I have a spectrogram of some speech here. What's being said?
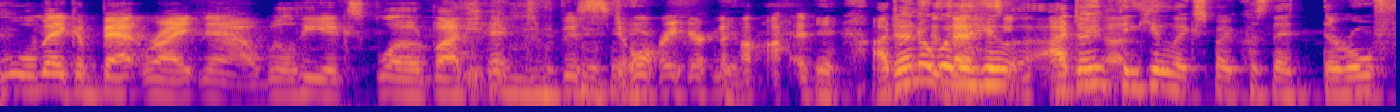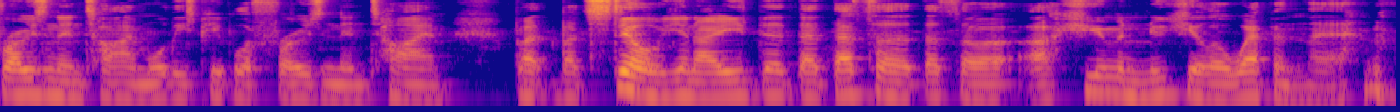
We'll make a bet right now. Will he explode by the end of this story or not? yeah, I don't know whether he'll. I don't think he'll explode because they're they're all frozen in time. All these people are frozen in time, but but still, you know that, that that's a that's a, a human nuclear weapon there.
